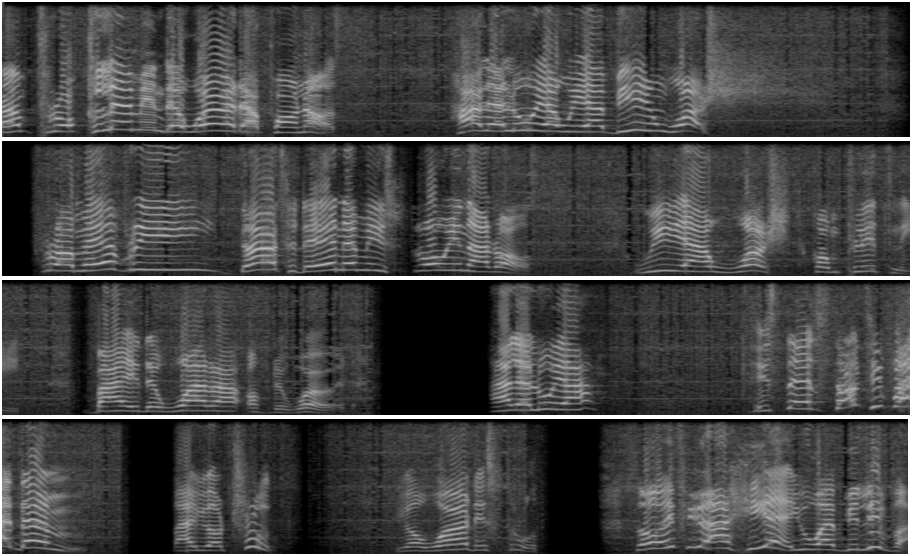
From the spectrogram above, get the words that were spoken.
and proclaiming the Word upon us, hallelujah, we are being washed from every dirt the enemy is throwing at us. We are washed completely by the water of the Word. Hallelujah. He said, Sanctify them by your truth. Your word is truth. So if you are here, you are a believer.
